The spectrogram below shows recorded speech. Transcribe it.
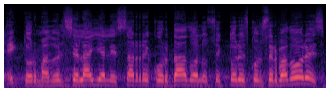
Héctor Manuel Zelaya, les ha recordado a los sectores conservadores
